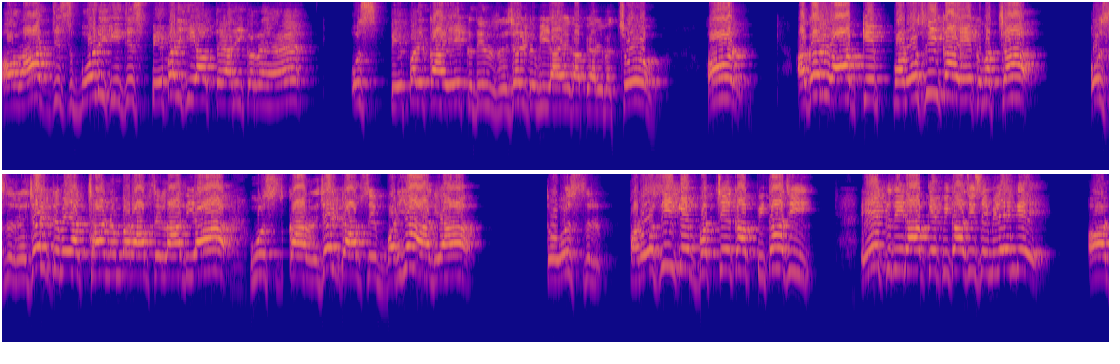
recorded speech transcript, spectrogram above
और आज जिस बोर्ड की, जिस पेपर की आप तैयारी कर रहे हैं, उस पेपर का एक दिन रिज़ल्ट भी आएगा, प्यारे बच्चों। और अगर आपके पड़ोसी का एक बच्चा उस रिज़ल्ट में अच्छा नंबर आपसे ला दिया, उसका रिज़ल्ट आपसे बढ़िया आ गया तो उस पड़ोसी के बच्चे का पिताजी एक दिन आपके पिताजी से मिलेंगे और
